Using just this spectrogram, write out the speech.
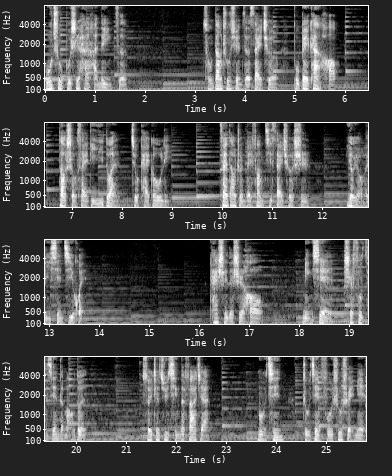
无处不是韩寒的影子。从当初选择赛车不被看好，到首赛第一段就开沟里，再到准备放弃赛车时，又有了一线机会。开始的时候。明线是父子间的矛盾。随着剧情的发展，母亲逐渐浮出水面，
